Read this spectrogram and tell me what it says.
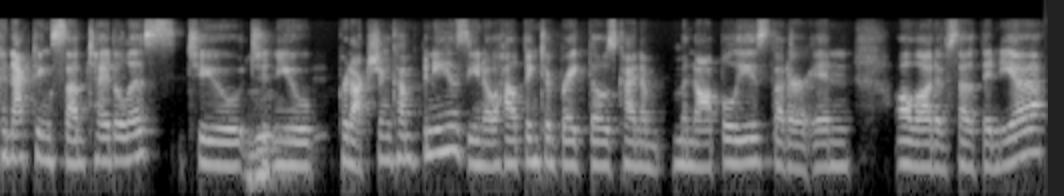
connecting subtitleists to to Mhm. new production companies. You know, helping to break those kind of monopolies that are in a lot of South India.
